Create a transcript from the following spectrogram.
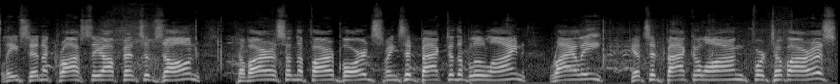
Leafs in across the offensive zone. Tavares on the far board swings it back to the blue line. Rielly gets it back along for Tavares.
